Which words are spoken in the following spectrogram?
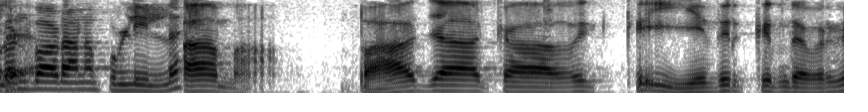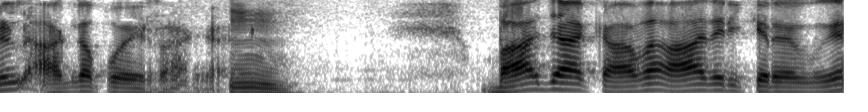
முரண்பாடான புள்ளி இல்ல? ஆமா. பாஜகவுக்கு எதிர்க்கின்றவர்கள் அங்க போயிடுறாங்க. பாஜகவை ஆதரிக்கிறவங்க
